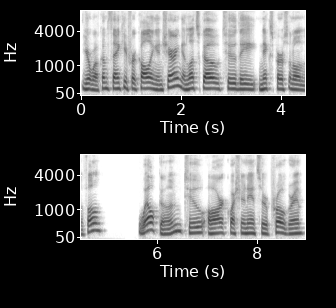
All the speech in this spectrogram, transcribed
You're welcome. Thank you for calling and sharing. And let's go to the next person on the phone. Welcome to our question and answer program.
